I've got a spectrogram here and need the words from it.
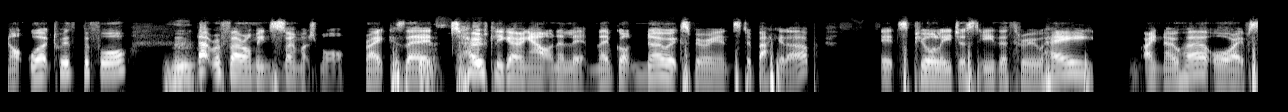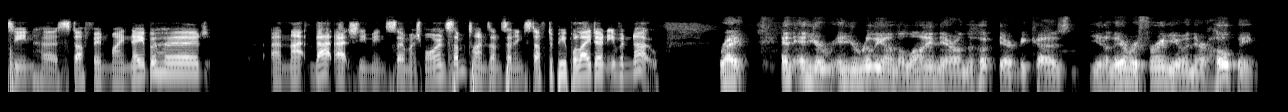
not worked with before, mm-hmm. that referral means so much more, right? Because they're yes. totally going out on a limb. They've got no experience to back it up it's purely just either through hey i know her or i've seen her stuff in my neighborhood and that that actually means so much more and sometimes i'm sending stuff to people i don't even know. Right and and you're and you're really on the line there on the hook there because you know they're referring you and they're hoping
